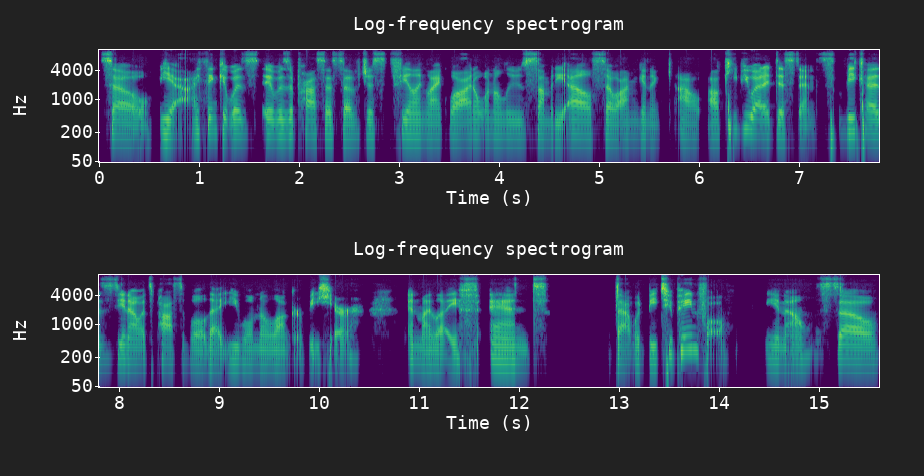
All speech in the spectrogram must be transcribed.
So yeah i think it was it was a process of just feeling like well i don't want to lose somebody else so i'm gonna I'll, I'll keep you at a distance because you know it's possible that you will no longer be here in my life and that would be too painful you know? So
